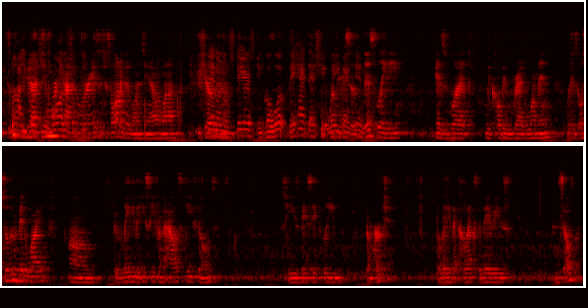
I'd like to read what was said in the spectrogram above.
You know how you go got to two the more mall categories. It's just a lot of good ones, you know. I want to show Stand on them. them stairs and go up. They had that shit way Okay, back so then. this lady is what we call the Red Woman, which is also the midwife, um, the lady that you see from the Alice Guy films. She's basically the merchant, the lady that collects the babies and sells them.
